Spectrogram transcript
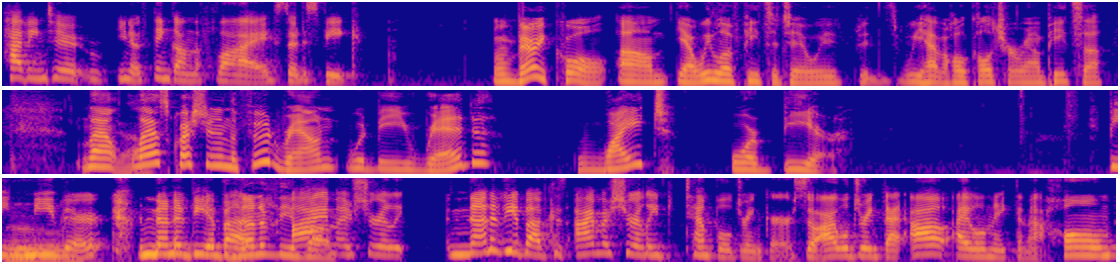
having to, you know, think on the fly, so to speak. Well, very cool. Um, yeah, we love pizza too. We we have a whole culture around pizza. Now, last question in the food round would be red, white, or beer. Be neither, none of the above. None of the above. I'm a Shirley. None of the above because I'm a Shirley Temple drinker. So I will drink that out. I will make them at home,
